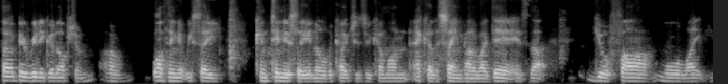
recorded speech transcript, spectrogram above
That would be a really good option. Uh, one thing that we say continuously, and all the coaches who come on echo the same kind of idea, is that you're far more likely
